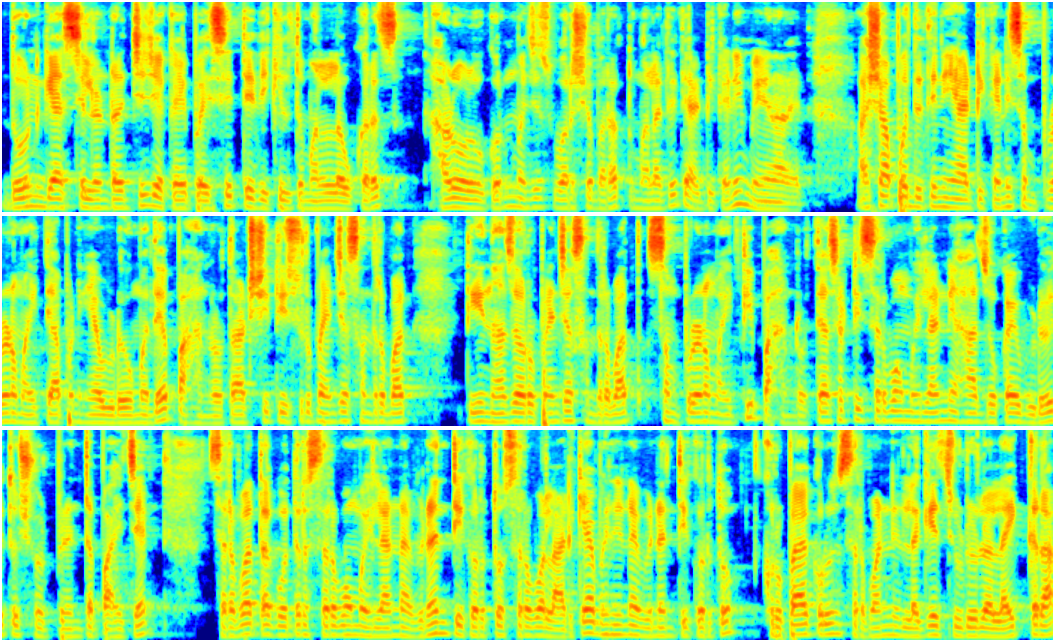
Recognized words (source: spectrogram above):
दोन गॅस सिलेंडरचे जे काही पैसे ते देखील तुम्हाला लवकरच हळूहळू करून म्हणजेच वर्षभरात तुम्हाला ते त्या ठिकाणी मिळणार आहेत. अशा पद्धतीने या ठिकाणी संपूर्ण माहिती आपण या व्हिडिओमध्ये पाहणार आहोत. आठशे तीस रुपयांच्या संदर्भात तीन हजार रुपयांच्या संदर्भात संपूर्ण माहिती पाहणार आहोत. त्यासाठी सर्व महिलांनी हा जो काही व्हिडिओ आहे तो शेवटपर्यंत पाहायचा आहे. सर्वात अगोदर सर्व महिलांना विनंती करतो सर्व लाडक्या बहिणींना विनंती करतो. कृपया करून सर्वांनी लगेच व्हिडिओला लाईक करा.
